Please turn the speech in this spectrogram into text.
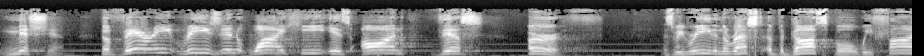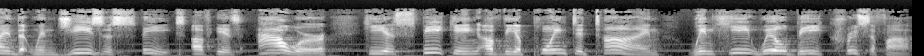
mission. The very reason why he is on this earth. As we read in the rest of the gospel, we find that when Jesus speaks of his hour, he is speaking of the appointed time when he will be crucified.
